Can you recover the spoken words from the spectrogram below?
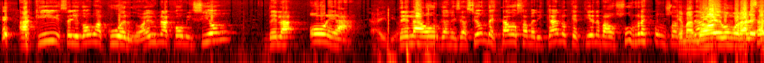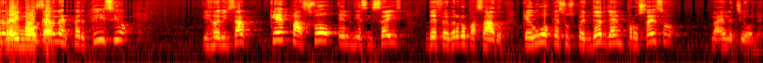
Aquí se llegó a un acuerdo. Hay una comisión de la OEA, Ay, Dios. de la Organización de Estados Americanos, que tiene bajo su responsabilidad Que mandó a Evo Morales a hacer el- freír moca. hacer el experticio y revisar qué pasó el 16 de febrero pasado, que hubo que suspender ya en proceso las elecciones.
